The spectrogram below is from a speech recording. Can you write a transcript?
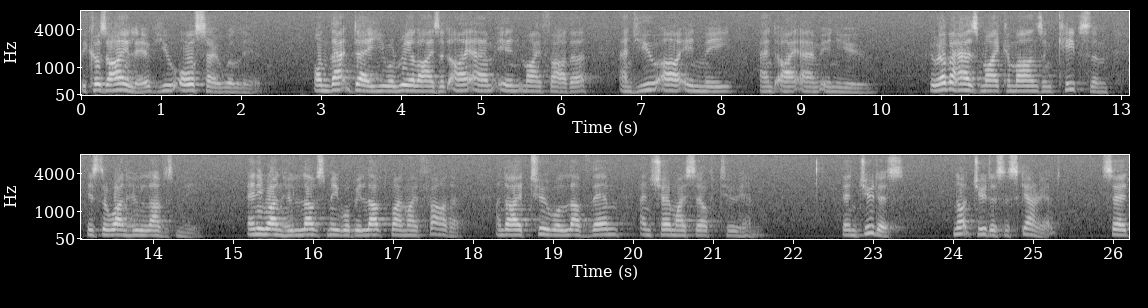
Because I live, you also will live. On that day, you will realize that I am in my Father, and you are in me, and I am in you. Whoever has my commands and keeps them is the one who loves me. Anyone who loves me will be loved by my Father, and I too will love them and show myself to him. Then Judas, not Judas Iscariot, said,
